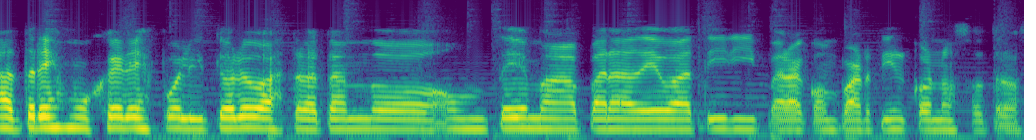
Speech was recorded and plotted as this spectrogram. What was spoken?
a tres mujeres politólogas tratando un tema para debatir y para compartir con nosotros.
